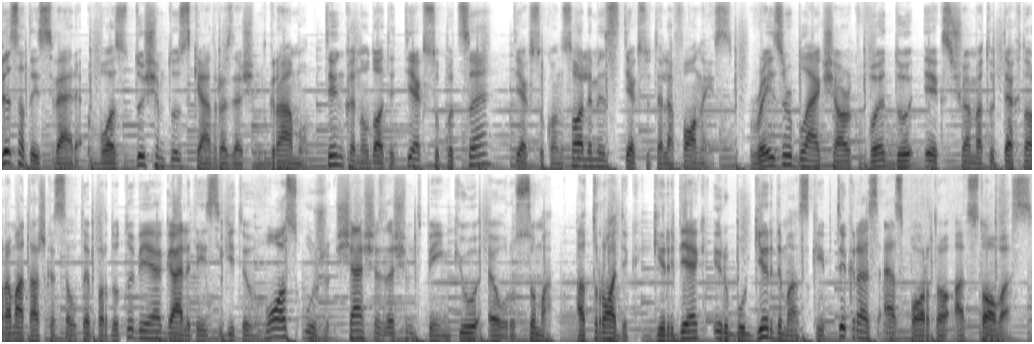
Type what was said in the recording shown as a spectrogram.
Visa tai sveria vos 240 gramų. Tinka naudoti tiek su PC, tiek su konsolėmis, tiek su telefonais. Razer Black Shark V2X šiuo metu technorama.lt parduotuvėje galite įsigyti vos už 65 eurų sumą. Atrodyk, girdėk ir būk girdimas kaip tikras e-sporto atstovas.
